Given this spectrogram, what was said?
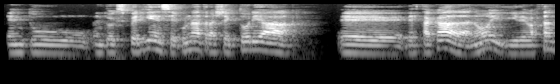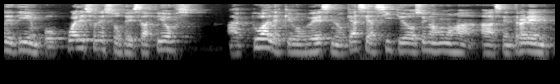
en tu, en tu experiencia, con una trayectoria eh, destacada ¿no? y, de bastante tiempo, ¿cuáles son esos desafíos actuales que vos ves en lo que hace a Sitio 2? Hoy nos vamos a centrar en,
